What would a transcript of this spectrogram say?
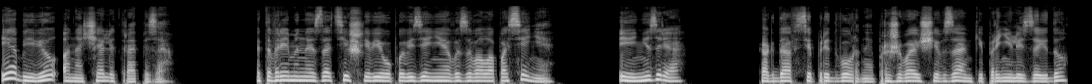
и объявил о начале трапезы. Это временное затишье в его поведении вызывало опасения. И не зря. Когда все придворные, проживающие в замке, принялись за еду,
